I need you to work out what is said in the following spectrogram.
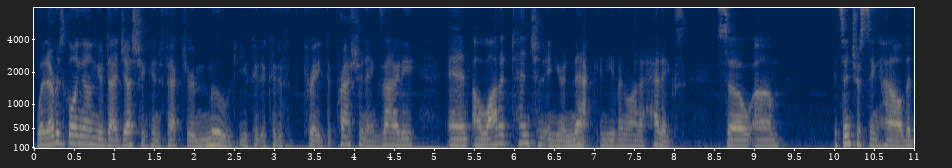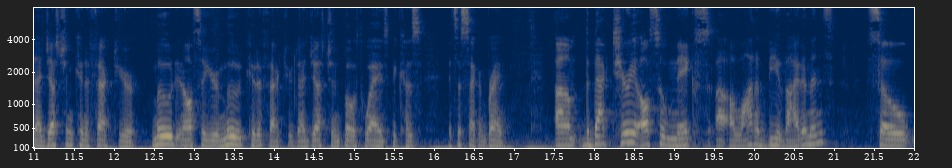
whatever's going on in your digestion can affect your mood. You could it could create depression, anxiety, and a lot of tension in your neck, and even a lot of headaches. So um, it's interesting how the digestion can affect your mood, and also your mood could affect your digestion both ways because it's a second brain. Um, the bacteria also makes uh, a lot of B vitamins. So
